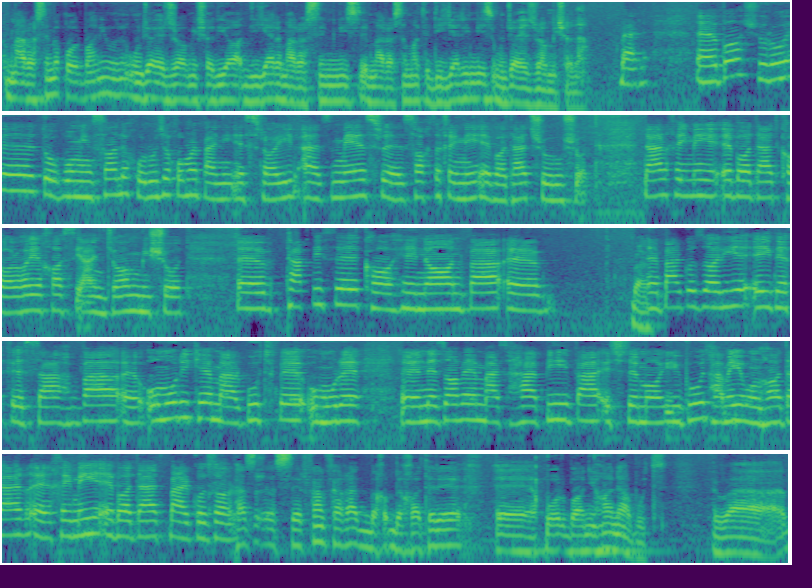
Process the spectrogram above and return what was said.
مراسم قربانی اونجا اجرا می شد یا دیگر مراسم نیست مراسمات دیگری نیست اونجا اجرا می شدن بله با شروع دومین سال خروج قوم بنی اسرائیل از مصر ساخت خیمه عبادت شروع شد. در خیمه عبادت کارهای خاصی انجام می شد تقدیس کاهنان و بله. برگزاری عید فسح و اموری که مربوط به امور نظام مذهبی و اجتماعی بود همه اونها در خیمه عبادت برگزار پس صرفا فقط به خاطر قربانی ها نبود و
